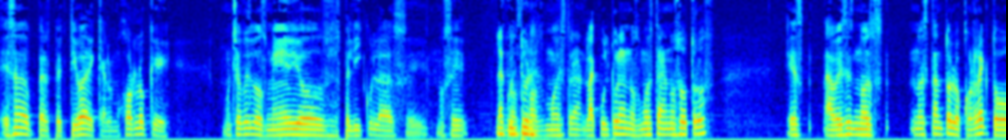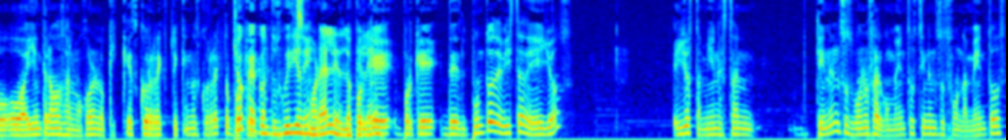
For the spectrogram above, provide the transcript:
esa perspectiva de que a lo mejor lo que muchas veces los medios, las películas, eh, no sé, La cultura. nos muestran, la cultura nos muestra a nosotros, es a veces no es, no es tanto lo correcto, o, o ahí entramos a lo mejor en lo que, es correcto y qué no es correcto. Porque, Choca con tus juicios Sí, morales lo que lees. porque, porque desde el punto de vista de ellos, ellos también están, tienen sus buenos argumentos, tienen sus fundamentos,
